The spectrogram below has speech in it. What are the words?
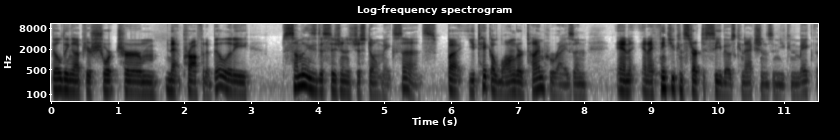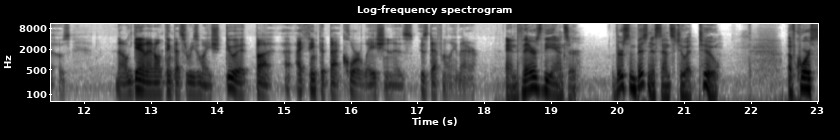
building up your short term net profitability, some of these decisions just don't make sense. But you take a longer time horizon, and, and I think you can start to see those connections and you can make those. Now, again, I don't think that's the reason why you should do it, but I think that that correlation is, is definitely there. And there's the answer. There's some business sense to it, too. Of course,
